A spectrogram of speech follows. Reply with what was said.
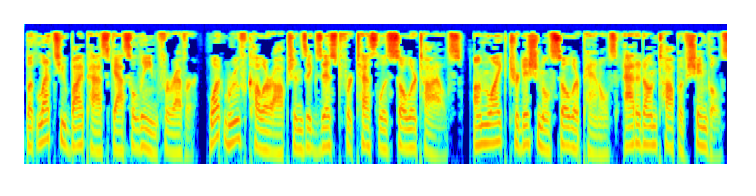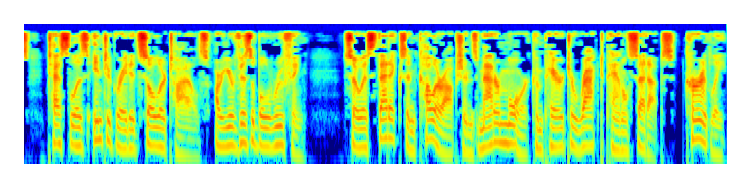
but lets you bypass gasoline forever. What roof color options exist for Tesla's solar tiles? Unlike traditional solar panels added on top of shingles, Tesla's integrated solar tiles are your visible roofing so aesthetics and color options matter more compared to racked panel setups. Currently,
